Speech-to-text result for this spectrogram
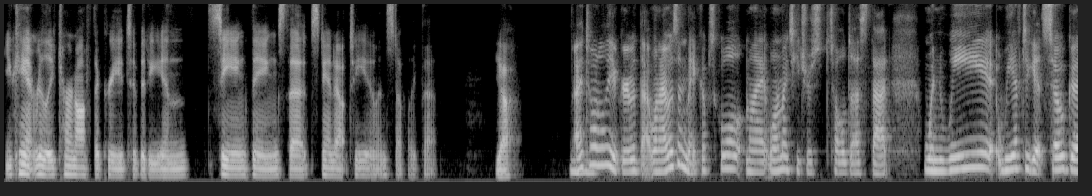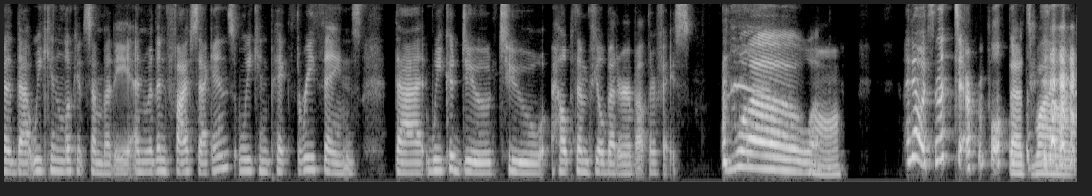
you can't really turn off the creativity and seeing things that stand out to you and stuff like that. yeah. I mm-hmm. totally agree with that. When I was in makeup school, my one of my teachers told us that when we we have to get so good that we can look at somebody and within 5 seconds we can pick three things that we could do to help them feel better about their face. Whoa. Aw. I know it's not terrible. That's wild.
